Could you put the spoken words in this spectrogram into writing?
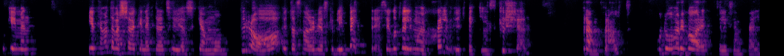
okej, okay, men jag kan inte vara sökande efter att hur jag ska må bra, utan snarare hur jag ska bli bättre. Så jag har gått väldigt många självutvecklingskurser framför allt. Och då har det varit till exempel,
